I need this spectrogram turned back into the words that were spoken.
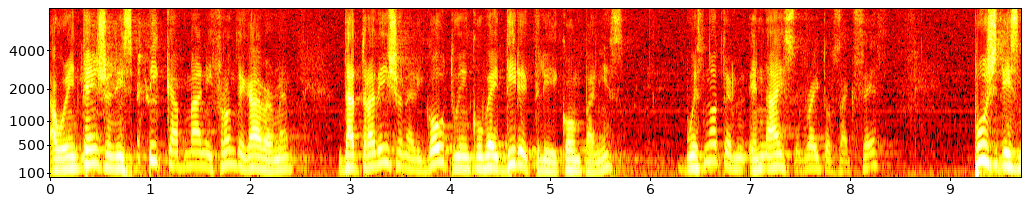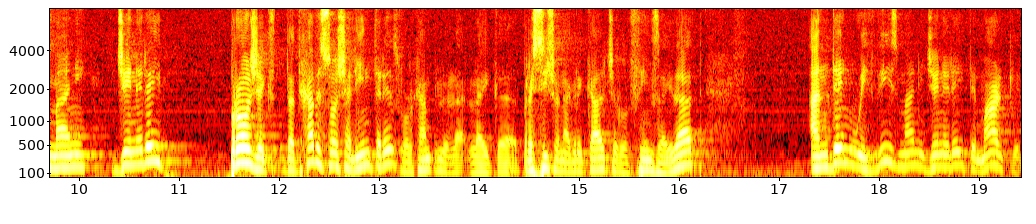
our intention is pick up money from the government that traditionally go to incubate directly companies with not a, a nice rate of success, push this money, generate projects that have a social interest, for example, like uh, precision agriculture or things like that, and then with this money generate a market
